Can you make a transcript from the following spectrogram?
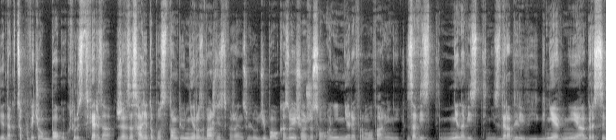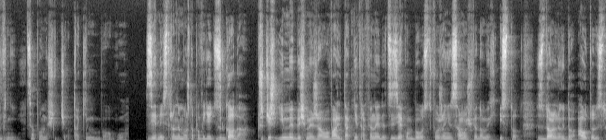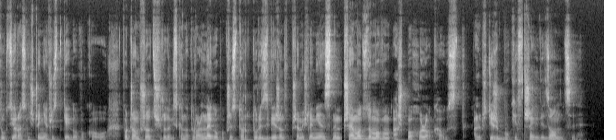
Jednak co powiecie o Bogu, który stwierdza, że w zasadzie to postąpił nierozważnie stwarzając ludzi, bo okazuje się, że są oni niereformowalni, zawistni, nienawistni, zdradliwi, gniewni i agresywni. Co pomyślicie o takim Bogu? Z jednej strony można powiedzieć zgoda, Przecież i my byśmy żałowali tak nietrafionej decyzji, jaką było stworzenie samoświadomych istot zdolnych do autodestrukcji oraz niszczenia wszystkiego wokoło, począwszy od środowiska naturalnego, poprzez tortury zwierząt w przemyśle mięsnym, przemoc domową, aż po Holokaust. Ale przecież Bóg jest wszechwiedzący,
